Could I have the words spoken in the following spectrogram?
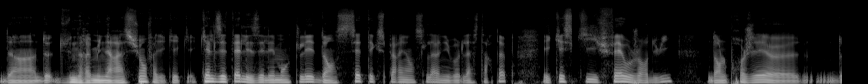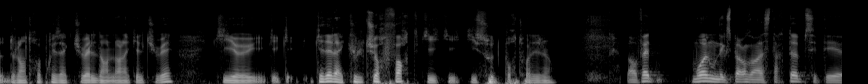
d'une rémunération? Enfin, que- que- quels étaient les éléments clés dans cette expérience-là au niveau de la start-up? Et qu'est-ce qui fait aujourd'hui, dans le projet euh, de, l'entreprise actuelle dans, laquelle tu es, qui, euh, qui- quelle est la culture forte qui, qui- soude pour toi les gens? Bah, en fait, moi, mon expérience dans la startup, c'était.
